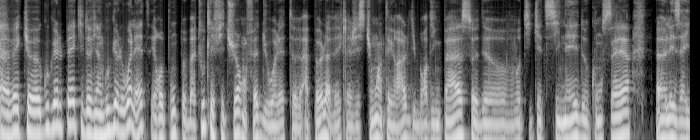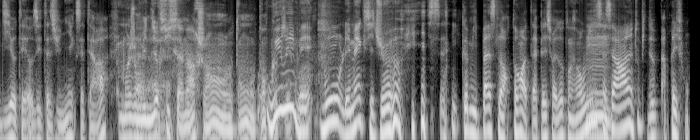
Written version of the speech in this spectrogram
Avec euh, Google Pay qui devient Google Wallet et repompe bah, toutes les features en fait du wallet euh, Apple avec la gestion intégrale du boarding pass, euh, de vos tickets de ciné, de concerts, euh, les ID aux, aux États-Unis, etc. Moi j'ai envie de dire si ça marche, hein, autant, autant Oui, copier, oui, quoi. mais bon, les mecs, si tu veux, comme ils passent leur temps à taper sur les autres en disant oui, Mm. ça sert à rien et tout, puis de- après ils font.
